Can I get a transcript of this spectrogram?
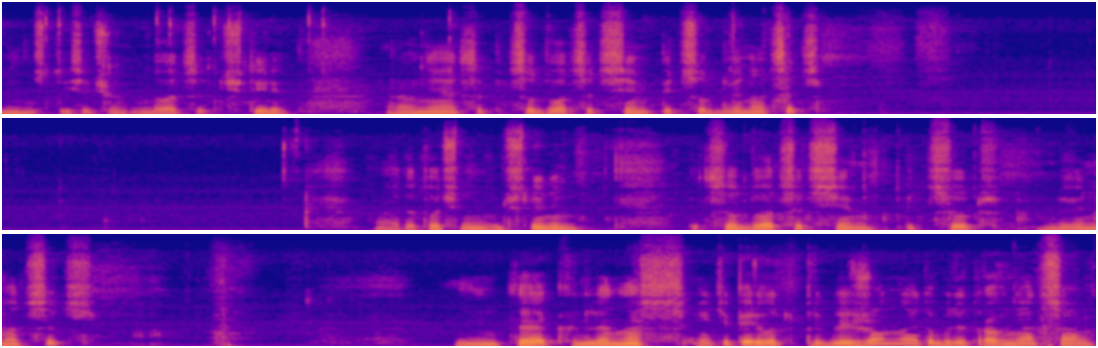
Минус 1024 равняется 527 512 а это точное вычисление 527 512 так для нас. И теперь вот приближенно это будет равняться.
